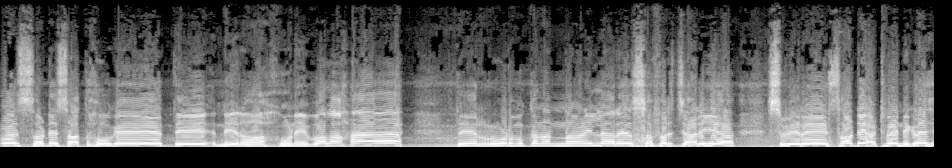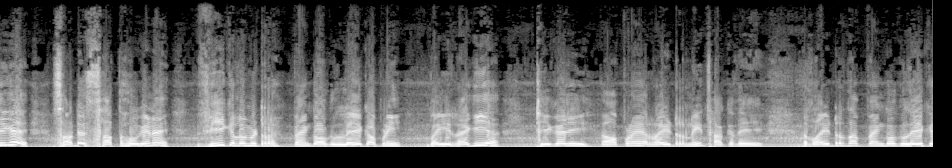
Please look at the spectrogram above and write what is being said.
ਬਸ ਸਾਢੇ ਸੱਤ ਹੋ ਗਏ ਤੇ ਨੇਰਾ ਹੋਣੇ ਵਾਲਾ ਹੈ ਤੇ ਰੋਡ ਮੁੱਕਣ ਦਾ ਨਾਂ ਨਹੀਂ ਲੈ ਰਹੇ, ਸਫ਼ਰ ਜਾਰੀ ਆ। ਸਵੇਰੇ 8:30 ਵਜੇ ਨਿਕਲੇ ਸੀਗੇ 7:30 ਹੋ ਗਏ ਨੇ। 20 ਕਿਲੋਮੀਟਰ ਪੈਂਗੋਕ ਲੇਕ ਆਪਣੀ ਬਾਈ ਰਹਿ ਗਈ ਆ। ਠੀਕ ਆ ਜੀ, ਆਪਣੇ ਰਾਈਡਰ ਨਹੀਂ ਥੱਕਦੇ। ਰਾਈਡਰ ਤਾਂ ਪੈਂਗੋਕ ਲੇਕ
